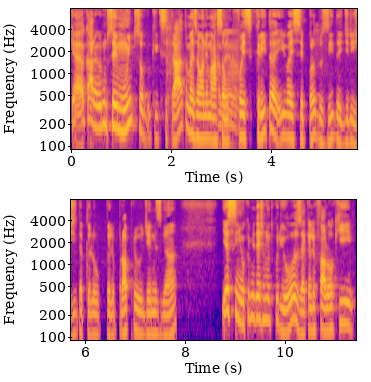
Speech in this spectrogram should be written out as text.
Que é, cara, eu não sei muito sobre o que, que se trata, mas é uma animação que foi escrita e vai ser produzida e dirigida pelo, pelo próprio James Gunn. E assim, o que me deixa muito curioso é que ele falou que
